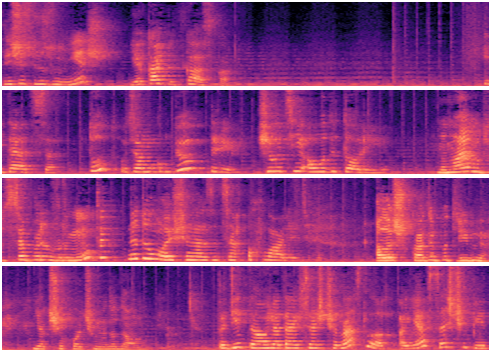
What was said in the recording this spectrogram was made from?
Ти щось розумієш? Яка підказка? І де це? Тут, у цьому комп'ютері чи у цій аудиторії? Ми маємо тут все перевернути, Не думаю, що нас за це похвалять. але шукати потрібно, якщо хочемо додому. Тоді ти оглядай все, що на столах, а я все, що під.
